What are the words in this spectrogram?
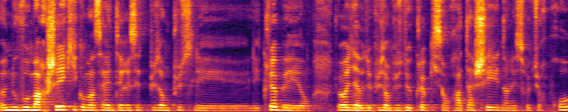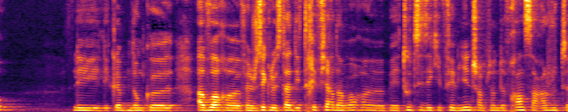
un nouveau marché qui commence à intéresser de plus en plus les, les clubs. Et tu vois, il y a de plus en plus de clubs qui sont rattachés dans les structures pro. Les, les clubs, donc euh, avoir, euh, enfin je sais que le stade est très fier d'avoir euh, ben, toutes ces équipes féminines championnes de France, ça rajoute,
